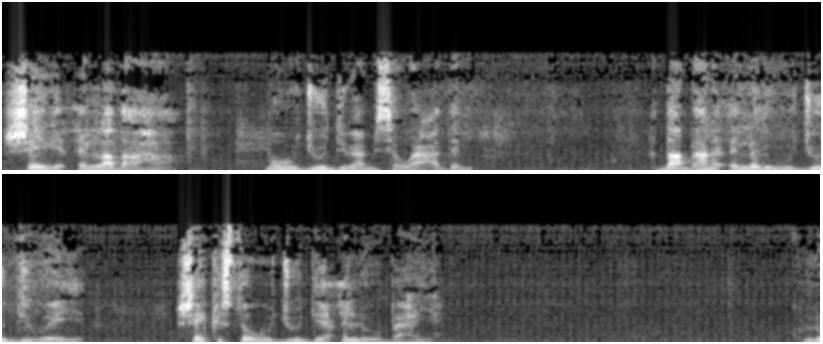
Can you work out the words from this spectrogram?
shaygii cillada ahaa ma wujuudi baa mise waa cadami. Haddaan dhahna cilladu wujuudi weeye shay kastoo wujuudi ah cilli u baahan yahay. Kullu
